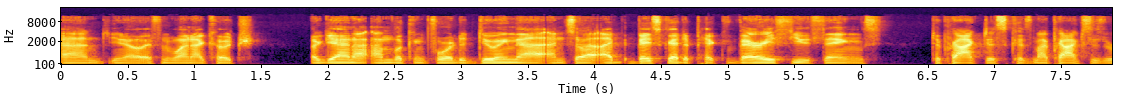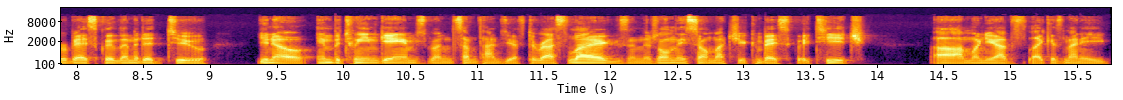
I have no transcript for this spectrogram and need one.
And, you know, if and when I coach again, I, I'm looking forward to doing that. And so I basically had to pick very few things to practice because my practices were basically limited to, you know, in between games when sometimes you have to rest legs and there's only so much you can basically teach um, when you have like as many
